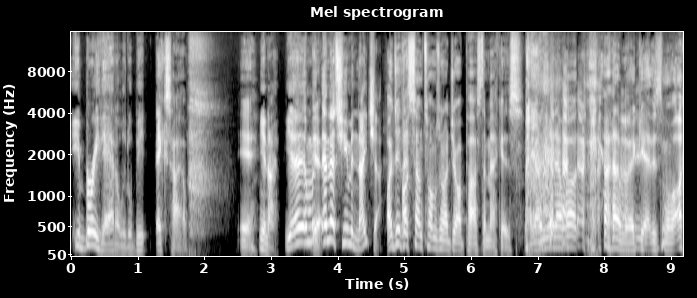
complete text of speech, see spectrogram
you breathe out a little bit, exhale. Yeah. you know. Yeah, and, we, Yeah. and that's human nature. I do that sometimes when I drive past the Macca's. I go, you know what? I gotta work out this more. I,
